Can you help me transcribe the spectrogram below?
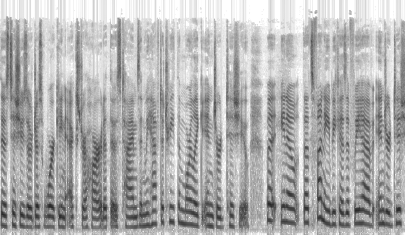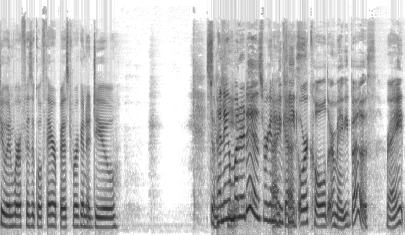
Those tissues are just working extra hard at those times, and we have to treat them more like injured tissue. But, you know, that's funny because if we have injured tissue and we're a physical therapist, we're going to do. Depending on what it is, we're going to do guess. heat or cold or maybe both, right?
